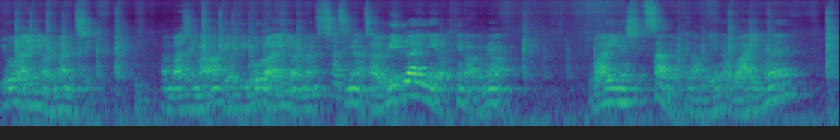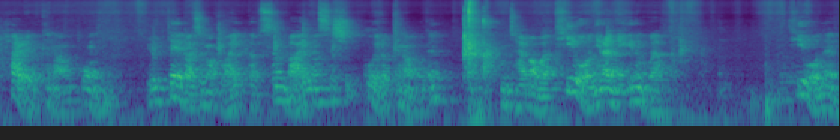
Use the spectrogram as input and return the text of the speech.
이 라인이 얼마인지 마지막 여기 이 라인이 얼마인지 찾으면 자, 윗 라인이 어떻게 나오면 y는 13 이렇게 나오고 얘는 y는 8 이렇게 나오고 이때 마지막 y 값은 마이너스 19 이렇게 나오거든 그럼 잘 봐봐 t1이라는 얘기는 뭐야 t1은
